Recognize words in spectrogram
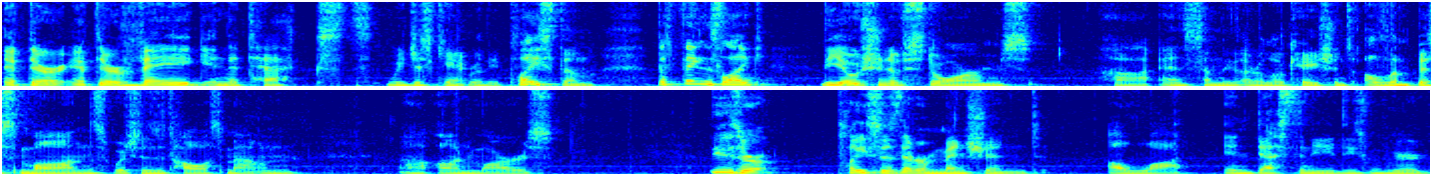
if they're if they're vague in the text, we just can't really place them. But things like the Ocean of Storms uh, and some of the other locations, Olympus Mons, which is the tallest mountain uh, on Mars, these are places that are mentioned a lot in Destiny. These weird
